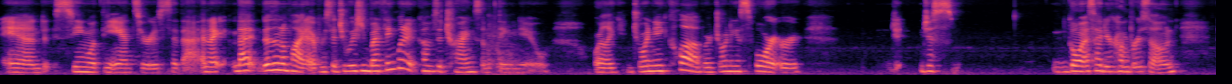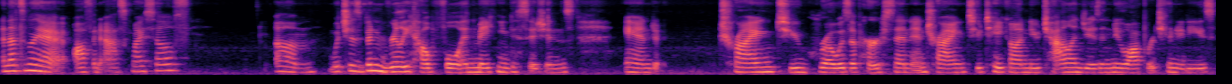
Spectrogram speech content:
and seeing what the answer is to that. And I, that doesn't apply to every situation, but I think when it comes to trying something new or like joining a club or joining a sport or j- just going outside your comfort zone, and that's something I often ask myself, um, which has been really helpful in making decisions and trying to grow as a person and trying to take on new challenges and new opportunities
